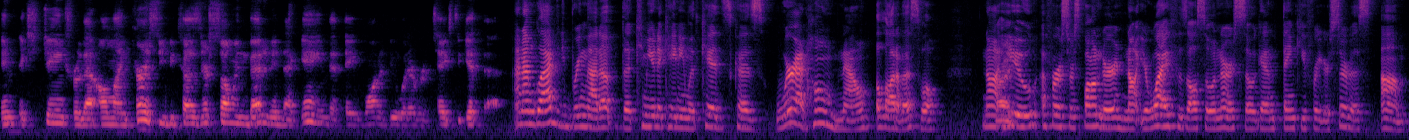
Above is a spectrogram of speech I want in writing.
in exchange for that online currency because they're so embedded in that game that they want to do whatever it takes to get that. And I'm glad that you bring that up, the communicating with kids, because we're at home now, a lot of us. Well, not right. you, a first responder, not your wife, who's also a nurse. So again, thank you for your service. Um,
